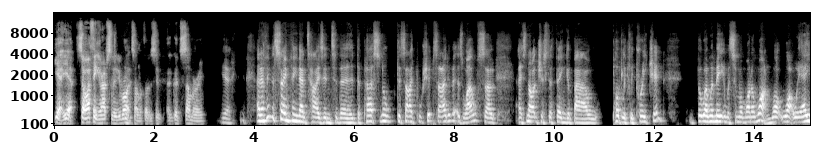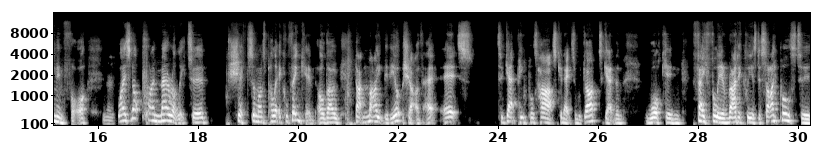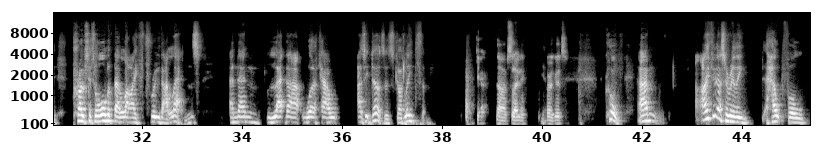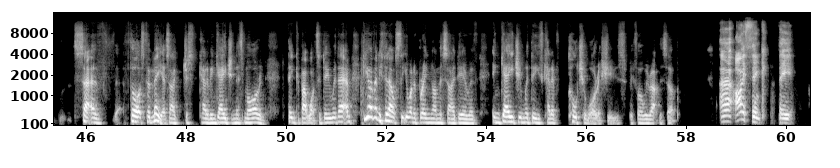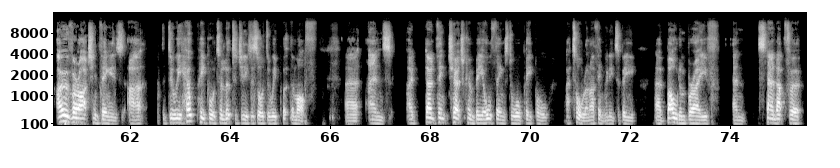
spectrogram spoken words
yeah yeah. So i think you're absolutely right tom. I thought it was a, a good summary. Yeah. And i think the same thing then ties into the the personal discipleship side of it as well. So it's not just a thing about publicly preaching but when we're meeting with someone one-on-one what what are we aiming for mm. well it's not primarily to shift someone's political thinking, although that might be the upshot of it. It's to get people's hearts connected with God, to get them walking faithfully and radically as disciples, to process all of their life through that lens, and then let that work out as it does, as God leads them. Yeah, no, absolutely. Yeah. Very good. Cool. Um, I think that's a really helpful set of thoughts for me as I just kind of engage in this more and think about what to do with it. Um, do you have anything else that you want to bring on this idea of engaging with these kind of culture war issues before we wrap this up? Uh, I think the overarching thing is uh, do we help people to look to Jesus or do we put them off? Uh, and I don't think church can be all things to all people at all. And I think we need to be uh, bold and brave and stand up for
